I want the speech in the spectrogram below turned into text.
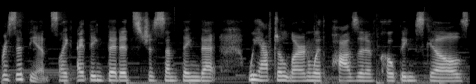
recipients. Like, I think that it's just something that we have to learn with positive coping skills,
